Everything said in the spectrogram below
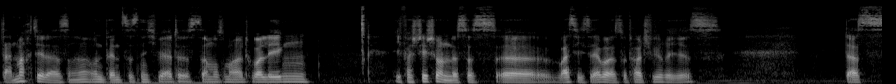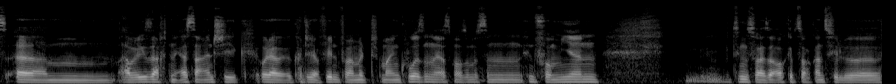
dann macht ihr das. Ne? Und wenn es das nicht wert ist, dann muss man halt überlegen, ich verstehe schon, dass das, äh, weiß ich selber, dass total schwierig ist. Das, ähm, aber wie gesagt, ein erster Einstieg, oder könnt ihr auf jeden Fall mit meinen Kursen erstmal so ein bisschen informieren. Beziehungsweise auch gibt's auch ganz viele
